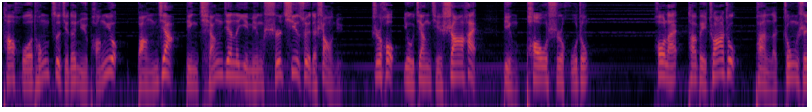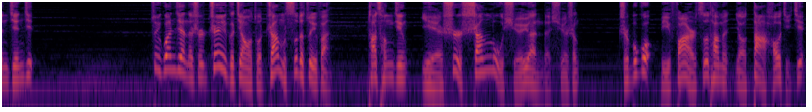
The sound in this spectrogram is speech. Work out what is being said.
他伙同自己的女朋友绑架并强奸了一名十七岁的少女，之后又将其杀害并抛尸湖中。后来他被抓住，判了终身监禁。最关键的是，这个叫做詹姆斯的罪犯，他曾经也是山路学院的学生，只不过比法尔兹他们要大好几届。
